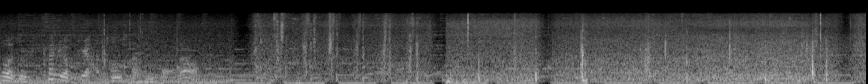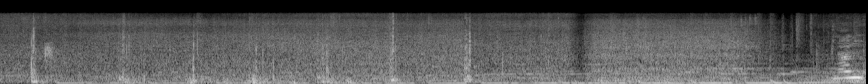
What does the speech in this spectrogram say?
맞아. 색깔이가 꽤 좋다니까요. 아니. 어,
